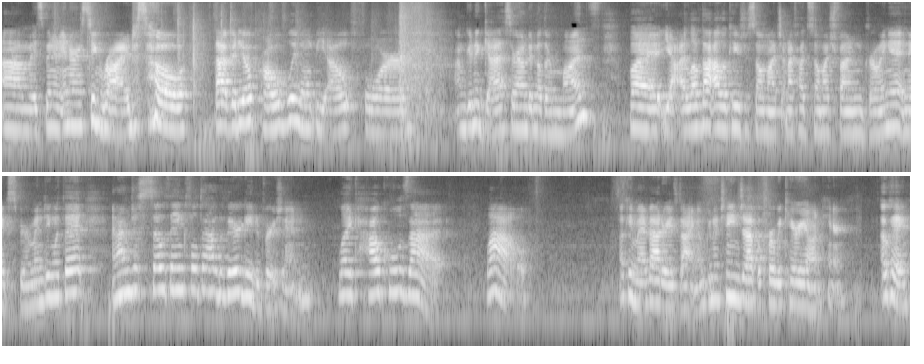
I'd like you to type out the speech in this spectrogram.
Um, it's been an interesting ride, so that video probably won't be out for, I'm gonna guess, around another month. But yeah, I love that alocasia so much and I've had so much fun growing it and experimenting with it. And I'm just so thankful to have the variegated version. Like, how cool is that? Wow. Okay, my battery's dying. I'm gonna change that before we carry on here. Okay,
